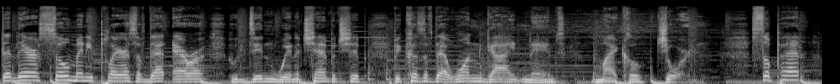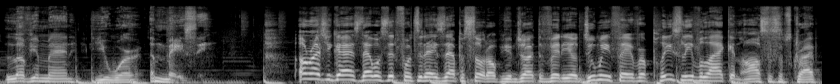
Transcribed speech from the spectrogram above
that there are so many players of that era who didn't win a championship because of that one guy named Michael Jordan. So, Pat, love you, man. You were amazing. Alright, you guys, that was it for today's episode. Hope you enjoyed the video. Do me a favor, please leave a like and also subscribe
